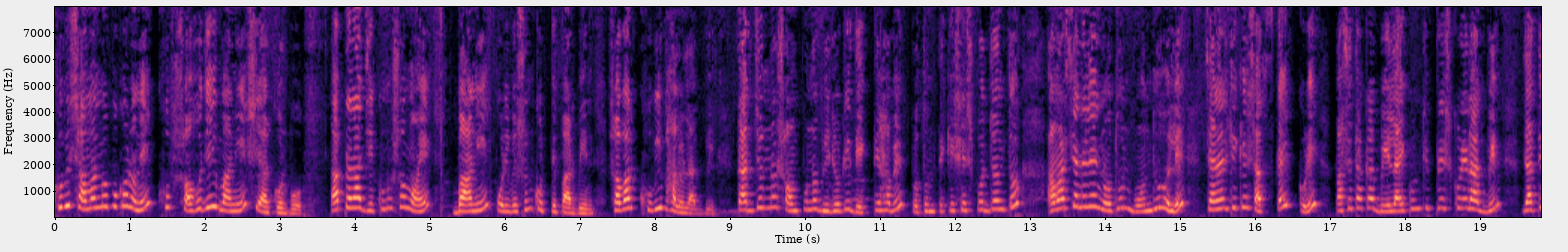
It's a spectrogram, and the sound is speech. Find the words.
খুবই সামান্য উপকরণে খুব সহজেই বানিয়ে শেয়ার করব। আপনারা যে কোনো সময়ে বানিয়ে পরিবেশন করতে পারবেন। সবার খুবই ভালো লাগবে। তার জন্য সম্পূর্ণ ভিডিওটি দেখতে হবে প্রথম থেকে শেষ পর্যন্ত। আমার চ্যানেলের নতুন বন্ধু হলে চ্যানেলটিকে সাবস্ক্রাইব করে পাশে থাকা বেল আইকনটি প্রেস করে রাখবেন, যাতে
